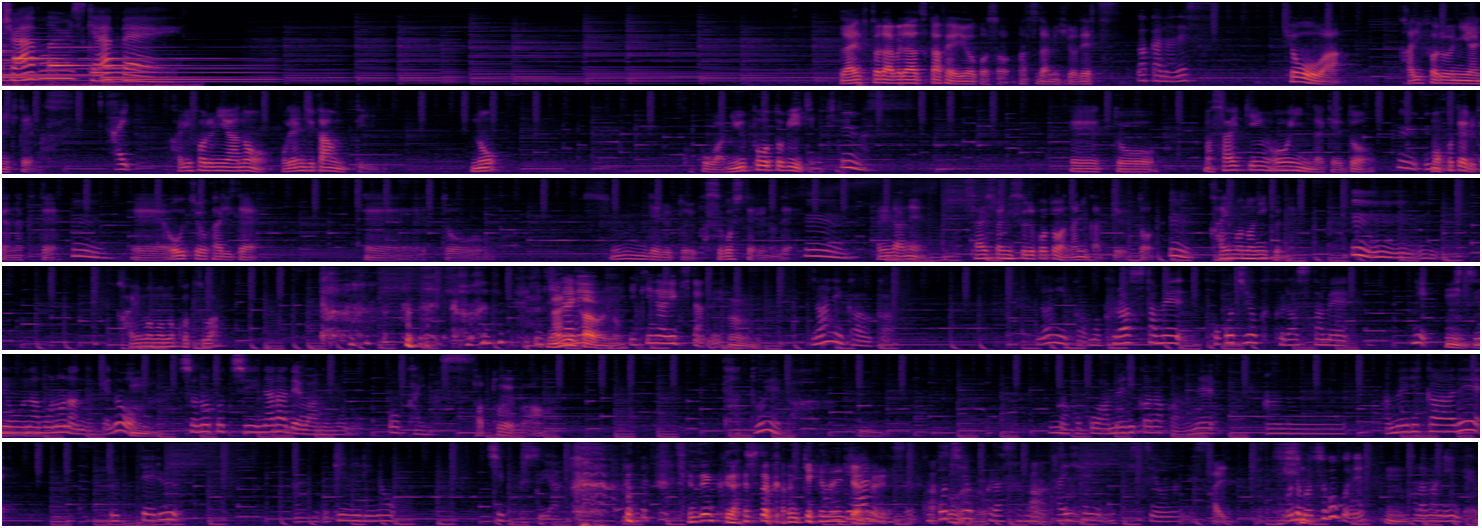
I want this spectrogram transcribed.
Travelers Cafe. ライフトラベラーズカフェへようこそ松田美弘です。若菜です。今日はカリフォルニアに来ています。はい。カリフォルニアのオレンジカウンティのここはニューポートビーチに来ています、えっ、と、まあ、最近多いんだけど、うんうん。もうホテルじゃなくて、うん。えーお家を借りてえっ、と住んでるというか過ごしてるのでうん。あれだね最初にすることは何かっていうとうん。買い物に行くね。うんうんうんうん。買い物のコツは？いきなり何買うの？いきなり来たね。うん。何買うか何か、まあ、暮らすため心地よく暮らすために必要なものなんだけど、うん、その土地ならではのものを買います。例えば、例えば？うん。今ここアメリカだからね。あのーアメリカで売ってるあのお気に入りのチップスや 全然暮らしと関係ないんじゃない。あるんですよ。あ心地よく暮らすためにはあ大変必要なんです、はい、でもすごくねうん、体にいいんだよ。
